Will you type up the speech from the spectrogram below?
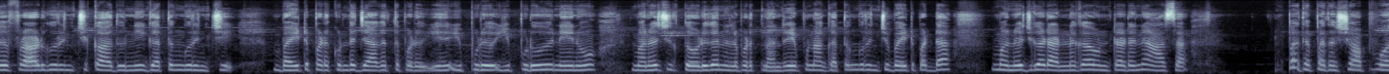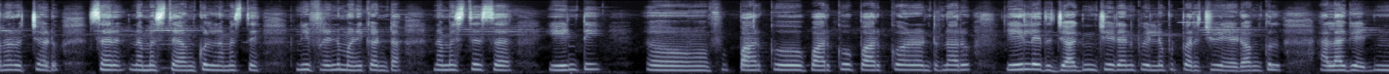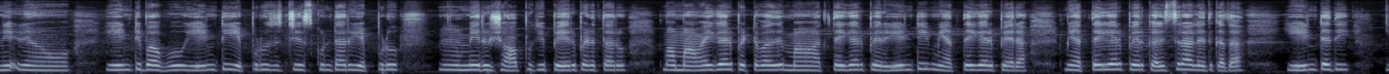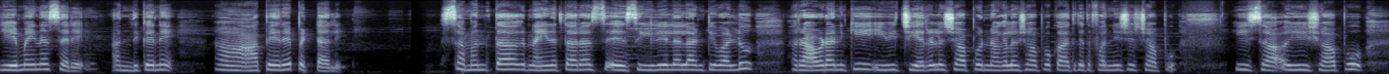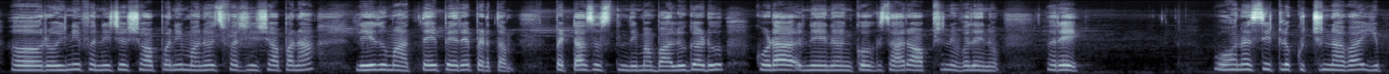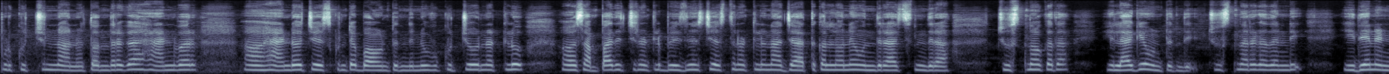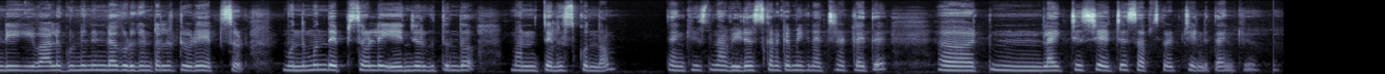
ఫ్రాడ్ గురించి కాదు నీ గతం గురించి. బయటపడకుండా జాగ్రత్త పడు. ఇప్పుడు ఇప్పుడు నేను మనోజ్కి తోడుగా నిలబడుతున్నాను. రేపు నా గతం గురించి బయటపడ్డా మనోజ్ గడు అన్నగా ఉంటాడని ఆశ. పద పద షాప్ ఓనర్ వచ్చాడు. సార్ నమస్తే అంకుల్ నమస్తే. నీ ఫ్రెండ్ మణికంఠ. నమస్తే సార్. ఏంటి? పార్కు పార్కు పార్కు అని అంటున్నారు. ఏం లేదు జాగింగ్ చేయడానికి వెళ్ళినప్పుడు పరిచయం అయ్యాడు అంకుల్. అలాగే ఏంటి బాబు ఏంటి ఎప్పుడు చేసుకుంటారు ఎప్పుడు మీరు షాపుకి పేరు పెడతారు? మా మామయ్య గారు పెట్టవ మా అత్తయ్య గారి పేరు ఏంటి? మీ అత్తయ్య గారి పేరా? మీ అత్తయ్య గారి పేరు కలిసి రాలేదు కదా? ఏంటది? ఏమైనా సరే అందుకనే ఆ పేరే పెట్టాలి. సమంత నయనతార శ్రీలీల లాంటి వాళ్ళు రావడానికి ఇవి చీరల షాపు నగల షాపు కాదు కదా ఫర్నిచర్ షాపు. ఈ షా ఈ షాపు రోహిణి ఫర్నిచర్ షాప్ అని మనోజ్ ఫర్నిచర్ షాప్ అనా? లేదు మా అత్తయ్య పేరే పెడతాం. పెట్టాల్సి వస్తుంది మా బాలుగాడు కూడా నేను ఇంకొకసారి ఆప్షన్ ఇవ్వలేను. రే ఓనర్ సీట్లో కూర్చున్నావా? ఇప్పుడు కూర్చున్నాను. తొందరగా హ్యాండ్ వర్ హ్యాండ్ ఓవర్ చేసుకుంటే బాగుంటుంది. నువ్వు కూర్చున్నట్లు సంపాదించినట్లు బిజినెస్ చేస్తున్నట్లు నా జాతకంలోనే ఉంది రాసిందిరా చూస్తున్నావు కదా? ఇలాగే ఉంటుంది. చూస్తున్నారు కదండి? ఇదేనండి ఇవాళ గుండె నిండా గుడిగంటలు టుడే ఎపిసోడ్. ముందు ముందు ఎపిసోడ్లో ఏం జరుగుతుందో మనం తెలుసుకుందాం. Thank you. నా వీడియోస్ కనుక మీకు నచ్చినట్లయితే లైక్ చేసి షేర్ చేసి సబ్స్క్రైబ్ చేయండి. Thank you.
